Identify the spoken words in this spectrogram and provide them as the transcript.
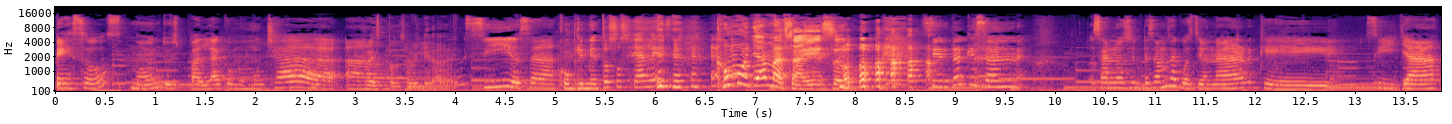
pesos, ¿no? En tu espalda, como mucha... ah, Responsabilidades. Sí, o sea, ¿Cumplimientos sociales? ¿Cómo llamas a eso? siento que son, o sea, nos empezamos a cuestionar que si ya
